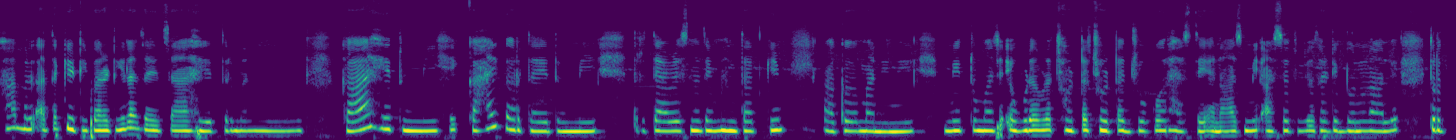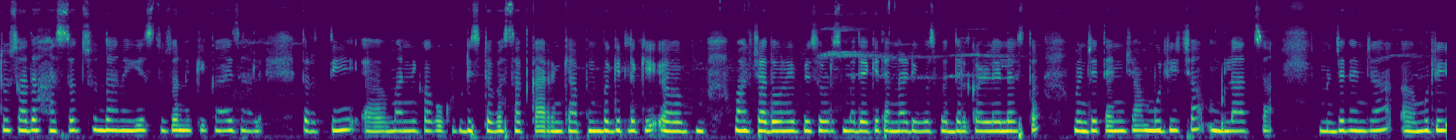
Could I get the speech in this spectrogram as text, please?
हां मला आता केटी पार्टीला जायचं आहे. तर म्हण काय हे तुम्ही? हे काय करताय तुम्ही? तर त्यावेळेस ना ते म्हणतात की अगं मानिनी मी तू माझ्या एवढ्या एवढ्या छोट्या छोट्या जोकवर हसते आणि आज मी असं तुझ्यासाठी बनून आले तर तू साधं हसतसुद्धा नाही आहेस तुझं नक्की काय झालं तर ती मानिनी काकू खूप डिस्टर्ब असतात. कारण की आपण बघितलं की मागच्या दोन एपिसोड्समध्ये की त्यांना डिवोर्सबद्दल कळलेलं असतं. म्हणजे त्यांच्या मुलीच्या मुलाचा म्हणजे त्यांच्या मुली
